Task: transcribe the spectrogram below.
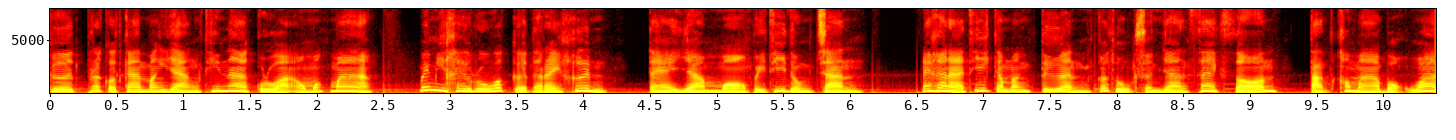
เกิดปรากฏการณ์บางอย่างที่น่ากลัวเอามากๆ ไม่มีใครรู้ว่าเกิดอะไรขึ้น แต่อย่ามองไปที่ดวงจันทร์ ในขณะที่กำลังเตือนก็ถูกสัญญาณแทรกซ้อนตัดเข้ามาบอกว่า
